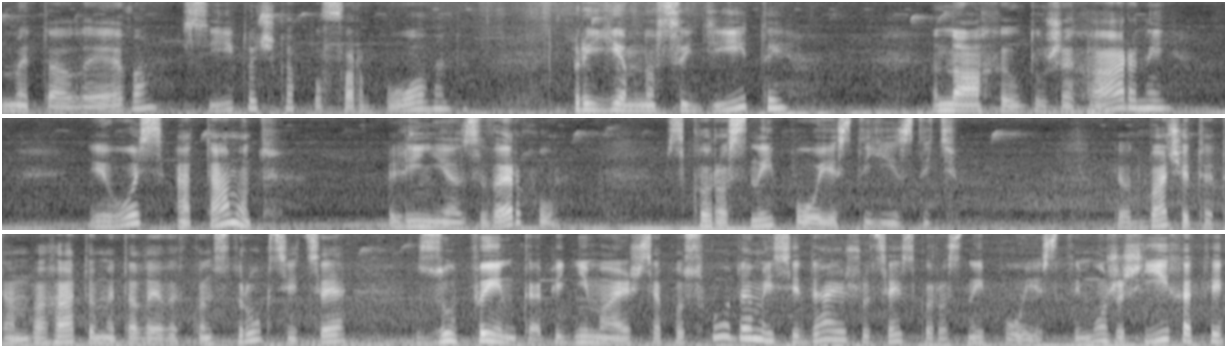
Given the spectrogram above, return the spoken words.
металева, сіточка, пофарбована. Приємно сидіти. Нахил дуже гарний. І ось, а там от лінія зверху скоросний поїзд їздить. І от бачите, там багато металевих конструкцій. Це зупинка. Піднімаєшся по сходам і сідаєш у цей скоросний поїзд. Ти можеш їхати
